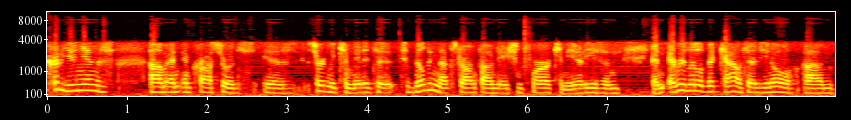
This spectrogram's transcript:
Credit unions um, and, and, Crossroads is certainly committed to, to building that strong foundation for our communities, and, and every little bit counts. As you know, um,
